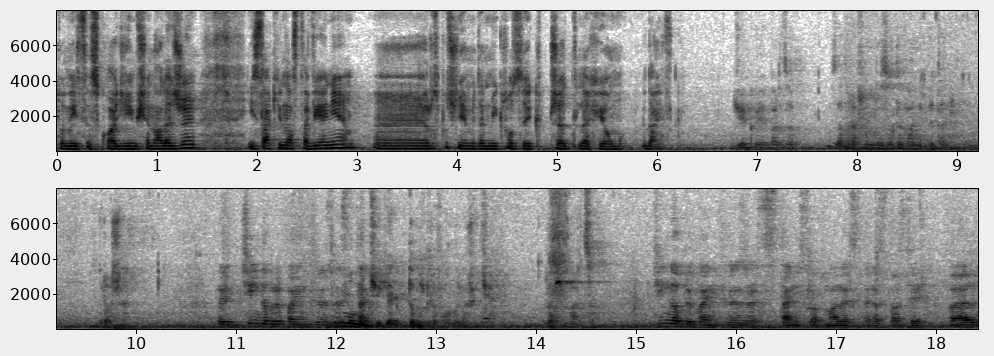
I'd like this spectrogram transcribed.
to miejsce w składzie im się należy. I z takim nastawieniem e, rozpoczniemy ten mikrocykl przed Lechią Gdańsk. Dziękuję bardzo. Zapraszam do zadawania pytań. Proszę. Dzień dobry Panie Trenerze. Momencik, jak do mikrofonu już idzie. Proszę bardzo. Dzień dobry Panie Trenerze. Stanisław Malec, teraz pasy.pl.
